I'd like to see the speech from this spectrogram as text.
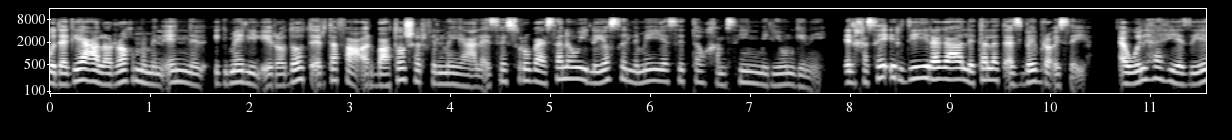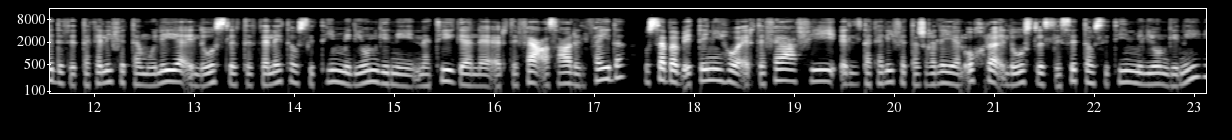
وده جه على الرغم من أن إجمالي الإيرادات ارتفع 14% على أساس ربع سنوي ليصل ل 156 مليون جنيه. الخسائر دي راجعة لثلاث أسباب رئيسية. أولها هي زيادة التكاليف التمويلية اللي وصلت ل 63 مليون جنيه نتيجة لارتفاع أسعار الفايدة والسبب التاني هو ارتفاع في التكاليف التشغيلية الأخرى اللي وصلت ل 66 مليون جنيه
